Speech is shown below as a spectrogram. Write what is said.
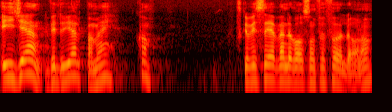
igen, vill du hjälpa mig? Kom. Ska vi se vem det var som förföljde honom?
